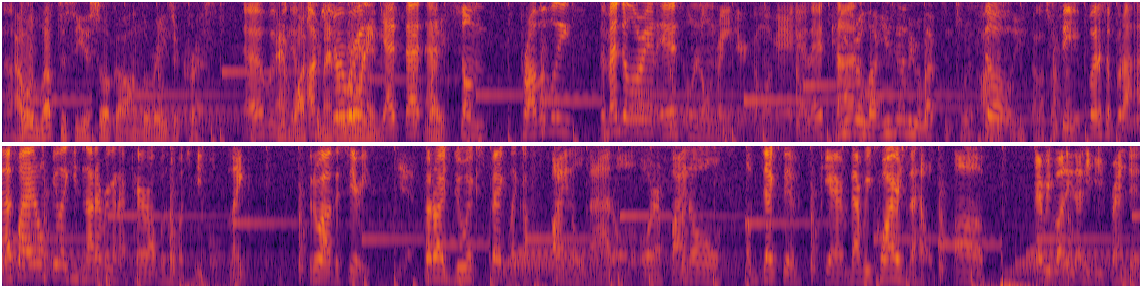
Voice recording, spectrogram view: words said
No I would love to see Ahsoka on the Razor Crest. That would be and watch I'm The sure we're gonna get that at some. Probably, The Mandalorian is un Lone Ranger, como que él está. He's relu- He's gonna be reluctant to it, So, obviously. a la suelta. Sí, por eso, pero that's why I don't feel like he's not ever gonna pair up with a whole bunch of people like throughout the series. Yeah. But I do expect like a final battle or a final objective care that requires the help of everybody that he befriended.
